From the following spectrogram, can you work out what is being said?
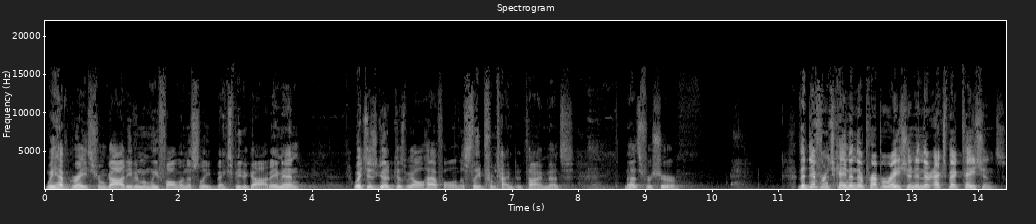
We have grace from God even when we've fallen asleep. Thanks be to God. Amen? Which is good because we all have fallen asleep from time to time. That's, that's for sure. The difference came in their preparation, in their expectations,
